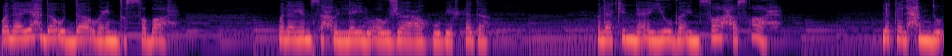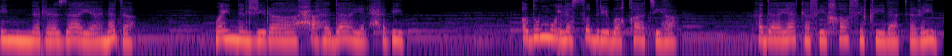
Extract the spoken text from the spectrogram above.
ولا يهدأ الداء عند الصباح ولا يمسح الليل أوجاعه بالردى. ولكن أيوب إن صاح صاح. لك الحمد إن الرزايا ندى وإن الجراح هدايا الحبيب. أضم إلى الصدر باقاتها هداياك في خافقي لا تغيب.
